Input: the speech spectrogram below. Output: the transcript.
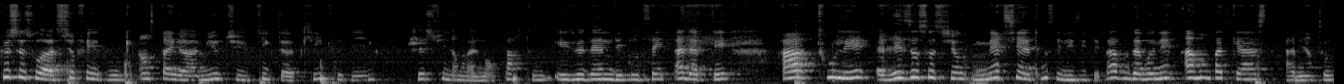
que ce soit sur Facebook, Instagram, YouTube, TikTok, LinkedIn. Je suis normalement partout et je donne des conseils adaptés à tous les réseaux sociaux. Merci à tous et n'hésitez pas à vous abonner à mon podcast. À bientôt.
